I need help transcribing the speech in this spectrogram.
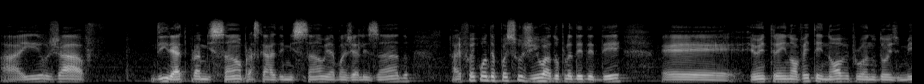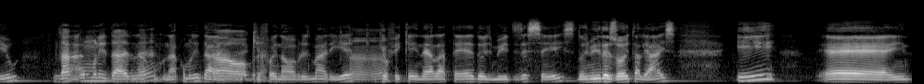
Aí eu já direto para a missão, para as casas de missão e evangelizando. Aí foi quando depois surgiu a dupla DDD. É, eu entrei em 99 para o ano 2000. Na Ah, comunidade, na, né? com- na comunidade, Na né, que foi na obra de Maria, Aham. que eu fiquei nela até 2016, 2018, aliás. E é, em-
